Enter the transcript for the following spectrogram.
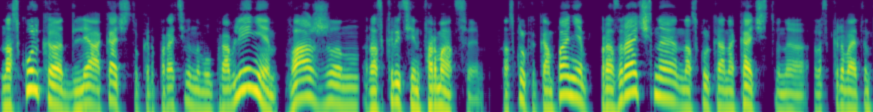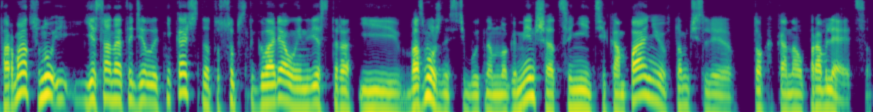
Насколько для качества корпоративного управления важен раскрытие информации? Насколько компания прозрачная, насколько она качественно раскрывает информацию. Ну, и если она это делает некачественно, то, собственно говоря, у инвестора и возможности будет намного меньше оценить компанию, в том числе то, как она управляется.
